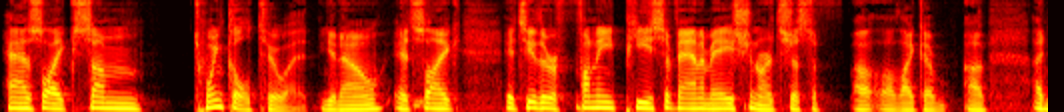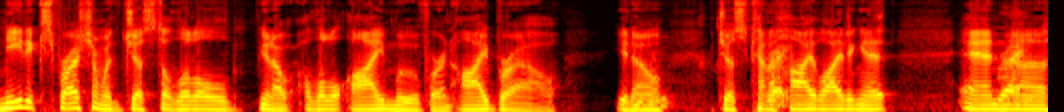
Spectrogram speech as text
has like some twinkle to it, you know? It's like it's either a funny piece of animation or it's just a, a, like a, a a neat expression with just a little, you know, a little eye move or an eyebrow, you know, just kind of Right. highlighting it. And Right. uh,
